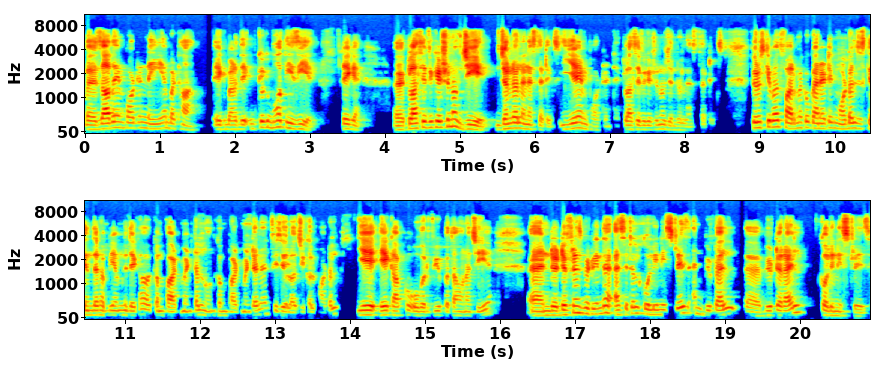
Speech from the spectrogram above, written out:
ज़्यादा इंपॉर्टेंट नहीं है बट हाँ एक बार देख क्योंकि बहुत ईजी है, ठीक है? Classification of GA general anaesthetics ये इंपॉर्टेंट है क्लासिफिकेशन ऑफ़ जनरल एनेस्थेटिक्स फिर उसके बाद फार्माकोकाइनेटिक मॉडल जिसके अंदर अभी हमने देखा compartmental non compartmental and physiological model ये एक आपको ओवरव्यू पता होना चाहिए. And difference between the acetylcholinesterase and butyl butyrylcholinesterase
